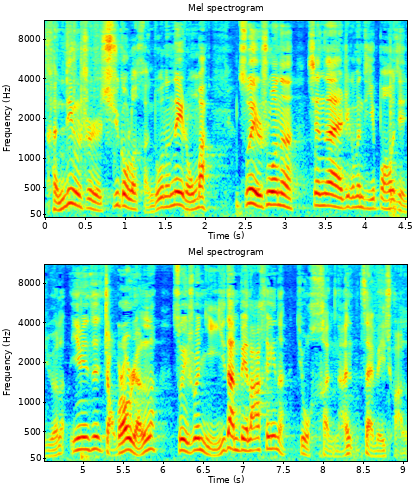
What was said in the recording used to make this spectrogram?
肯定是虚构了很多的内容吧。所以说呢，现在这个问题不好解决了，因为他找不着人了。所以说你一旦被拉黑呢，就很难再维权了。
